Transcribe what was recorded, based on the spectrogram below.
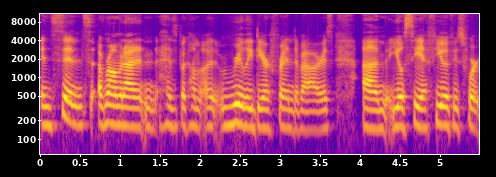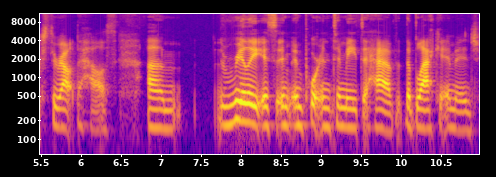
And since Ramadan has become a really dear friend of ours, um, you'll see a few of his works throughout the house. Um, really it's important to me to have the black image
